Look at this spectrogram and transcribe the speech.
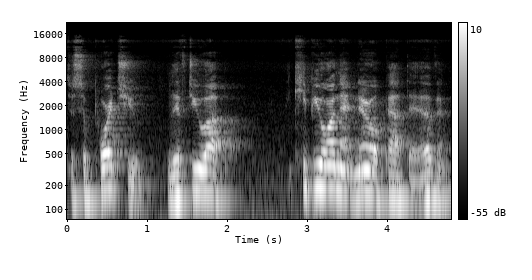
to support you, lift you up, keep you on that narrow path to heaven.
